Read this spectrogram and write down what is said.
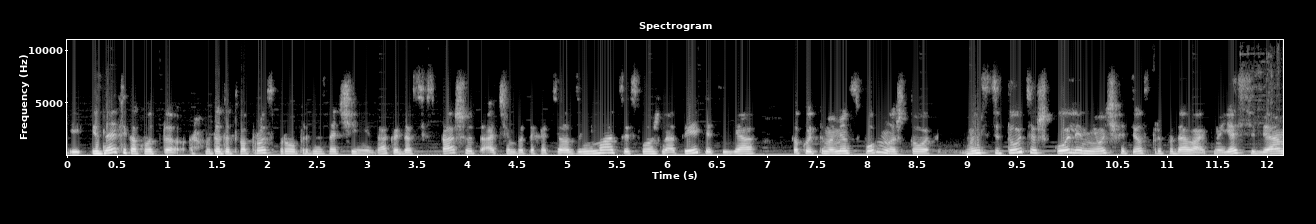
И, и знаете, как вот, вот этот вопрос про предназначение, да, когда все спрашивают, а чем бы ты хотела заниматься, и сложно ответить, и я в какой-то момент вспомнила, что в институте, в школе мне очень хотелось преподавать, но я себя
